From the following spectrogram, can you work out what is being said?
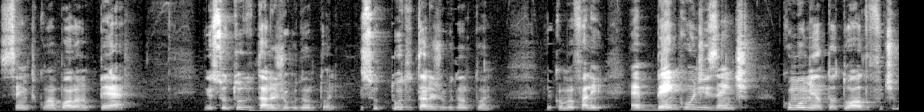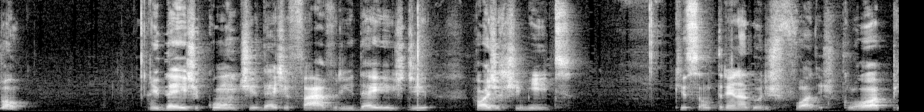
sempre com a bola no pé. Isso tudo está no jogo do Antônio. Isso tudo está no jogo do Antônio. E como eu falei, é bem condizente com o momento atual do futebol. Ideias de Conte, ideias de Favre, ideias de Roger Schmidt, que são treinadores fodas. Klopp,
